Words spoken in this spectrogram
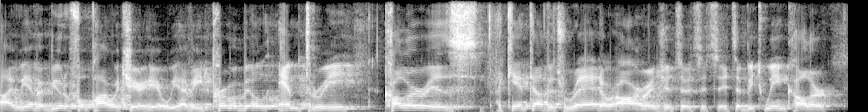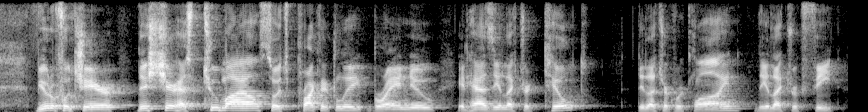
We have a beautiful power chair here. We have a Permobil M3. Color is, I can't tell if it's red or orange. It's a, it's, it's a between color. Beautiful chair. This chair has two miles, so it's practically brand new. It has the electric tilt, the electric recline, the electric feet.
